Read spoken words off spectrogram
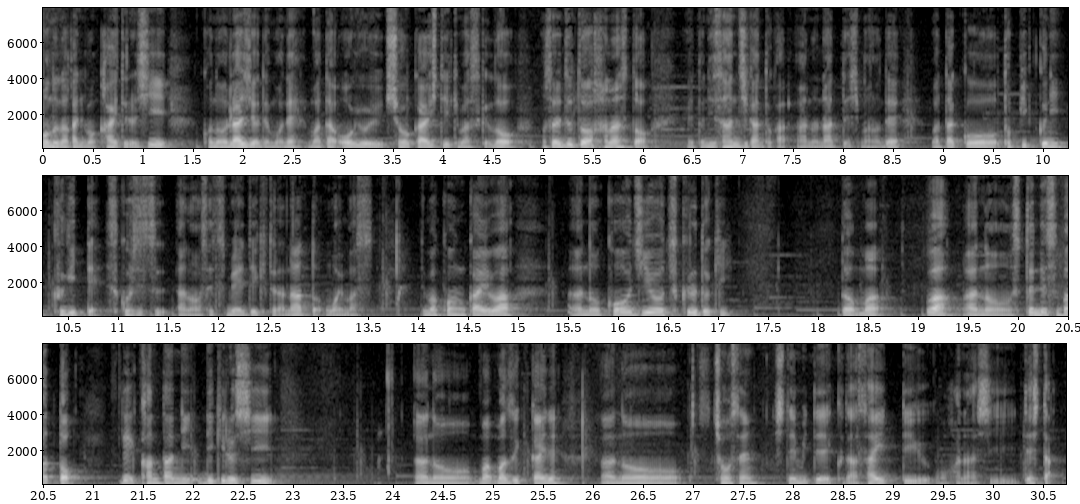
本の中にも書いてるしこのラジオでもねまたおいおい紹介していきますけどそれずっと話すと、えっと、23時間とかあのなってしまうのでまたこうトピックに区切って少しずつあの説明できたらなと思います。でまあ、今回はあの麹を作る時と、まあ、はあのステンレスバットで簡単にできるしあの、ままず一回ねあの挑戦してみてくださいっていうお話でした。はい、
